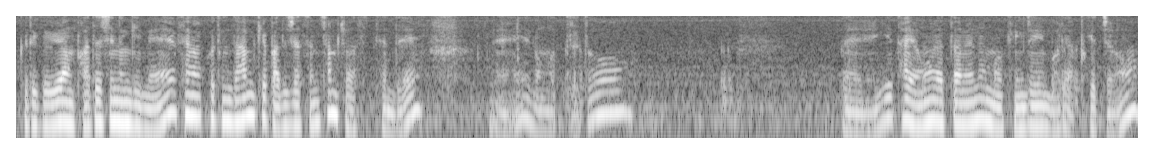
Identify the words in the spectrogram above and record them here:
그리고 요양 받으시는 김에 생활 코딩도 함께 받으셨으면 참 좋았을 텐데 네, 이런 것들도 네, 이게 다 영어였다면은 뭐 굉장히 머리 아프겠죠.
